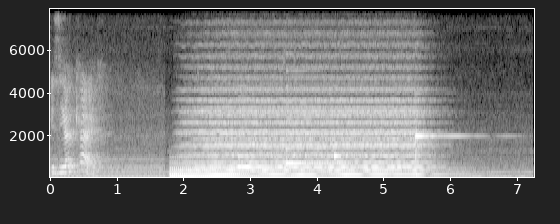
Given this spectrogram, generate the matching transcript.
Is he okay?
